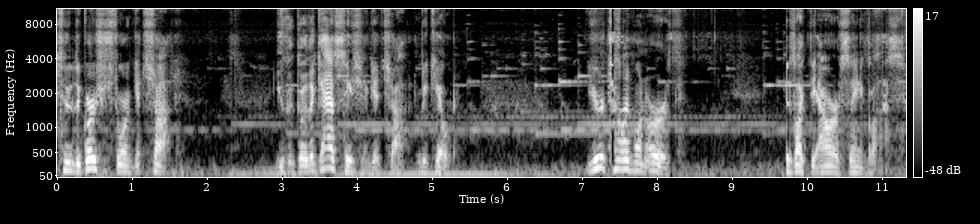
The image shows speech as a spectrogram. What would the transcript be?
to the grocery store and get shot. You could go to the gas station and get shot and be killed. Your time on earth is like the hour of sand glass.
